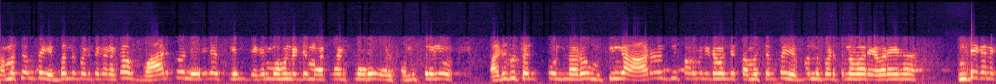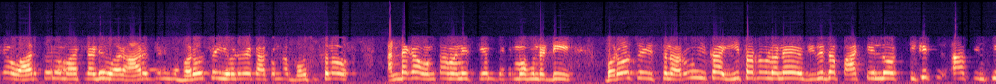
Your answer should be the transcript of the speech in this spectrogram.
సమస్యలతో ఇబ్బంది పడితే కనుక వారితో నేరుగా సీఎం జగన్మోహన్ రెడ్డి మాట్లాడుతున్నారు. వారి సమస్యలను అడుగు తెలుసుకుంటున్నారు ముఖ్యంగా ఆరోగ్యపరమైనటువంటి సమస్యలతో ఇబ్బంది పడుతున్న వారు ఎవరైనా ఉంటే కనుక వారితోనూ మాట్లాడి వారి ఆరోగ్యానికి భరోసా ఇవ్వడమే కాకుండా భవిష్యత్తులో అండగా ఉంటామని సీఎం జగన్మోహన్ రెడ్డి భరోసా ఇస్తున్నారు. ఇక ఈ తరుణంలోనే వివిధ పార్టీల్లో టికెట్ ఆశించి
